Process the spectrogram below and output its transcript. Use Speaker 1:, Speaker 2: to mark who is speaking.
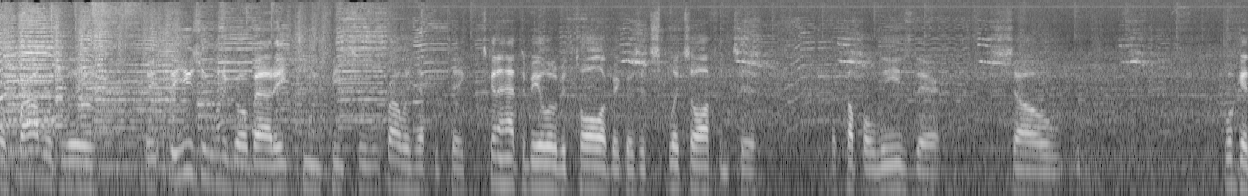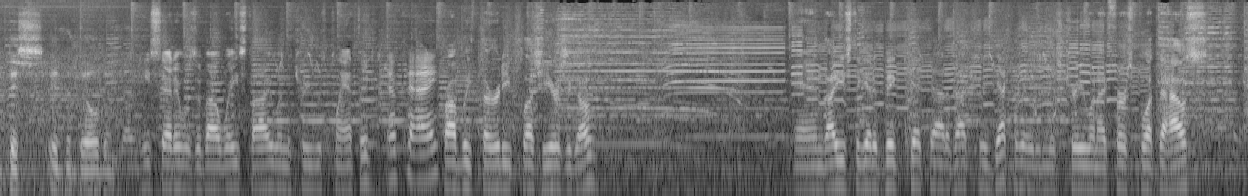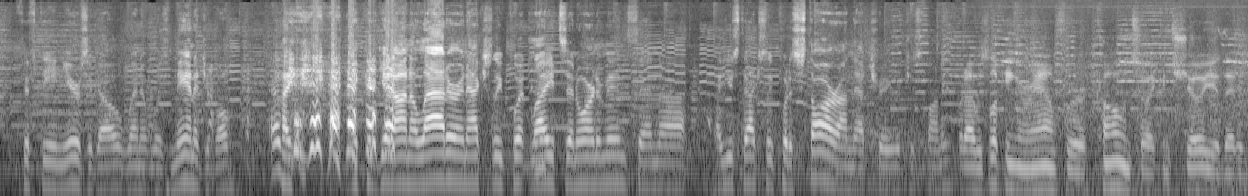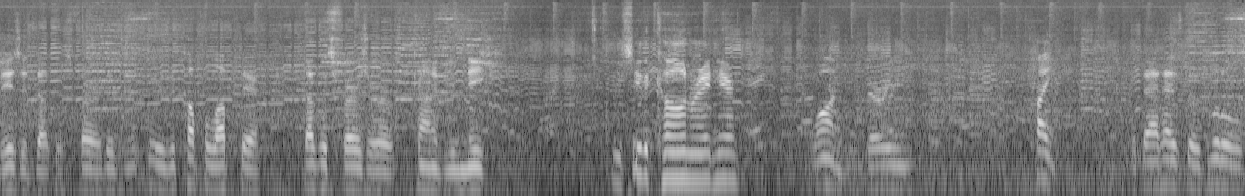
Speaker 1: So probably, they, they usually want to go about 18 feet, so we'll probably have to take, it's going to have to be a little bit taller because it splits off into a couple leads there. So we'll get this in the building.
Speaker 2: He said it was about waist high when the tree was planted,
Speaker 3: Okay.
Speaker 2: probably 30 plus years ago. And I used to get a big kick out of actually decorating this tree when I first bought the house 15 years ago when it was manageable. I, I could get on a ladder and actually put lights and ornaments, and uh, I used to actually put a star on that tree, which is funny.
Speaker 1: But I was looking around for a cone so I can show you that it is a Douglas fir. There's, there's a couple up there. Douglas firs are kind of unique. You see the cone right here? One, very tight, but that has those little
